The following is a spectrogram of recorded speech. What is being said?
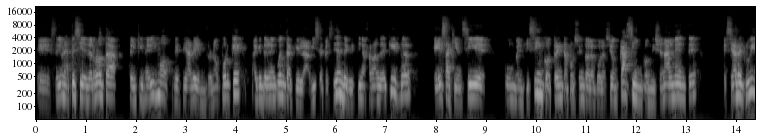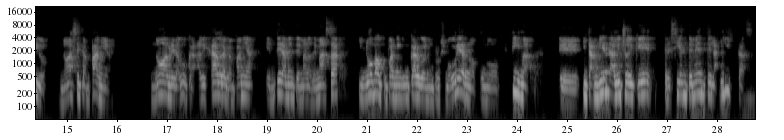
Eh, sería una especie de derrota del kirchnerismo desde adentro, ¿no? Porque hay que tener en cuenta que la vicepresidenta Cristina Fernández de Kirchner, que es a quien sigue un 25 o 30% de la población casi incondicionalmente, se ha recluido, no hace campaña, no abre la boca, ha dejado la campaña enteramente en manos de Massa y no va a ocupar ningún cargo en un próximo gobierno, uno estima, eh, y también al hecho de que crecientemente las listas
